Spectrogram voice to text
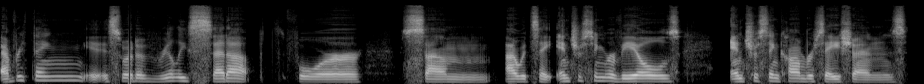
everything is sort of really set up for some, I would say, interesting reveals, interesting conversations.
